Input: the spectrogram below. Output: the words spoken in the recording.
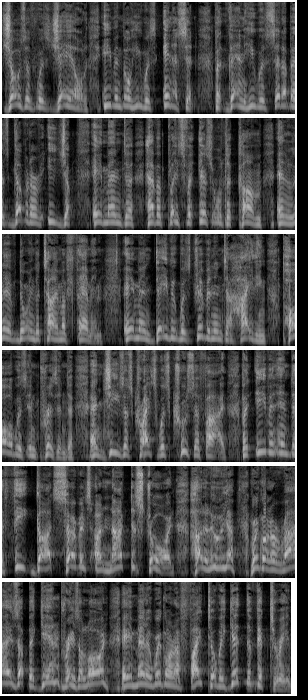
Joseph was jailed, even though he was innocent, but then he was set up as governor of Egypt, amen, to have a place for Israel to come and live during the time of famine. Amen. David was driven into hiding, Paul was imprisoned, and Jesus Christ was crucified. But even in defeat, God's servants are not destroyed. Hallelujah. We're going to rise up again, praise the Lord. Amen. And we're going to fight till we get the victory.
